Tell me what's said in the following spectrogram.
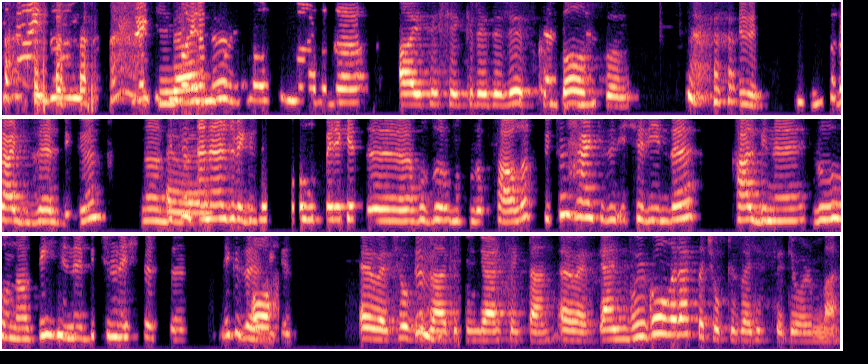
Günaydın. Günaydın. bayramı kutlu olsun bu arada. Ay teşekkür ederiz. Kutlu olsun. Evet, bu kadar güzel bir gün. Ee, Bütün Evet. enerji ve güzel bolluk, bereket, e, huzur, mutluluk, sağlık bütün herkesin içeriğinde kalbine, ruhuna, zihnine bütünleştirsin. Ne güzel Oh. bir gün. Evet, çok Değil mi? güzel bir gün gerçekten. Evet, yani duygu olarak da çok güzel hissediyorum ben.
